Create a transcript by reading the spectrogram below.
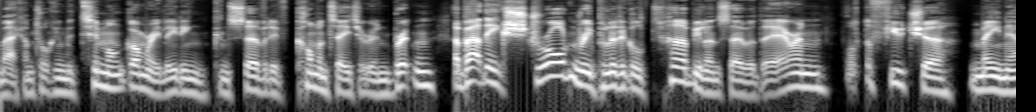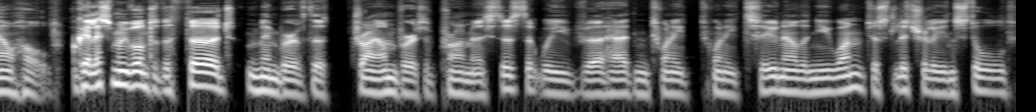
back. I'm talking with Tim Montgomerie, leading conservative commentator in Britain, about the extraordinary political turbulence over there and what the future may now hold. Okay, let's move on to the third member of the triumvirate of prime ministers that we've uh, had in 2022. Now, the new one, just literally installed.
